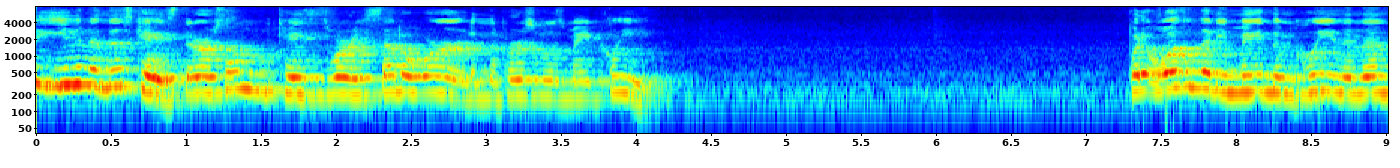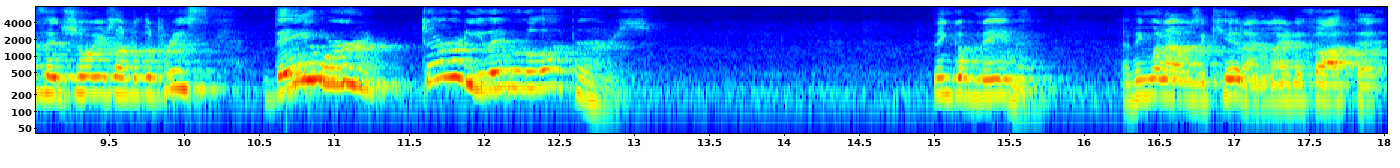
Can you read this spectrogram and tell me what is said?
Even in this case, there are some cases where he said a word and the person was made clean. But it wasn't that he made them clean and then said, "Show yourself to the priest." They were dirty. They were lepers. Think of Naaman. I think when I was a kid, I might have thought that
